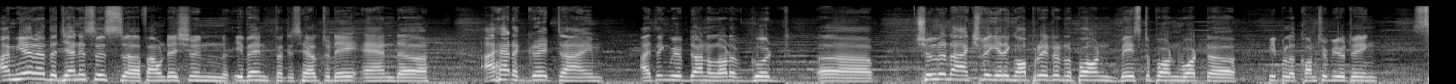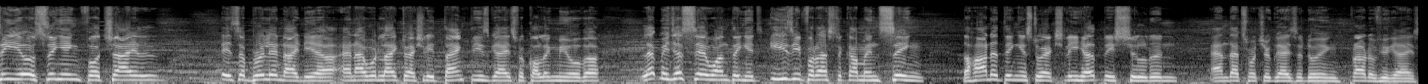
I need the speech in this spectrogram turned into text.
I'm here at the Genesis uh, Foundation event that is held today, and uh, I had a great time. I think we've done a lot of good. Uh, children are actually getting operated upon based upon what uh, people are contributing. CEO singing for child is a brilliant idea, and I would like to actually thank these guys for calling me over. Let me just say one thing it's easy for us to come and sing. The harder thing is to actually help these children, and that's what you guys are doing. Proud of you guys.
